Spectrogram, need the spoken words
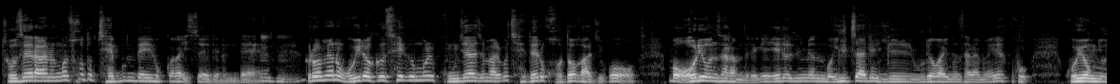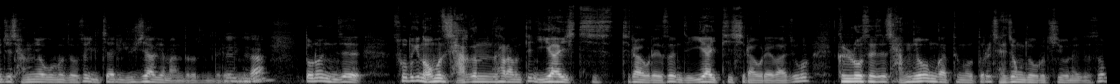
조세라는 건 소득 재분배 효과가 있어야 되는데. 그러면 오히려 그 세금을 공제하지 말고 제대로 걷어가지고 뭐 어려운 사람들에게 예를 들면 뭐 일자리를 일 우려가 있는 사람에게 고, 고용 유지 장려금으로 줘서 일자리를 유지하게 만들어 준다든가 또는 이제 소득이 너무 작은 사람한테는 EITC라고 그래서 이제 EITC라고 그래가지고 근로세제 장려금 같은 것들을 재정적으로 지원해줘서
